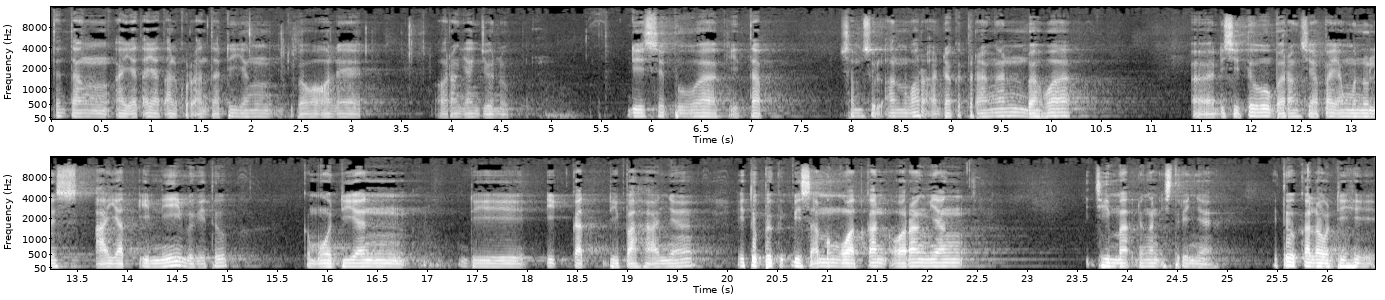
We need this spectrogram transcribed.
tentang ayat-ayat Al-Quran tadi yang dibawa oleh orang yang junub. Di sebuah kitab Samsul Anwar ada keterangan bahwa eh, di situ barang siapa yang menulis ayat ini begitu, kemudian diikat di pahanya, itu bisa menguatkan orang yang jima dengan istrinya. Itu kalau di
